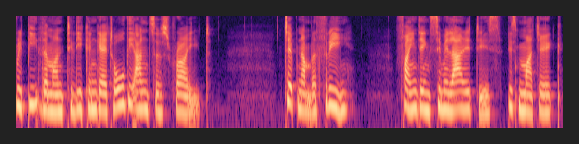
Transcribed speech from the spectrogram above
Repeat them until you can get all the answers right. Tip number three finding similarities is magic.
